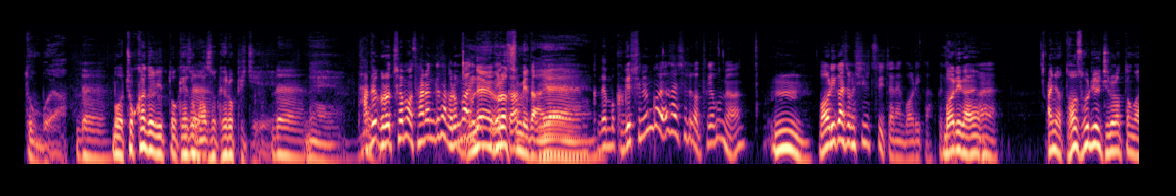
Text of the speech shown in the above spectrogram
또 뭐야? 네. 뭐 조카들이 또 계속 네. 와서 괴롭히지. 네. 네. 다들 그렇죠. 뭐 사는 게 다 그런 거 아니겠습니까? 네, 그렇습니다. 예. 근데 뭐 그게 쉬는 거예요, 사실은 어떻게 보면. 음. 머리가 좀쉴수 있잖아요, 머리가. 그죠? 머리가요? 네. 아니요, 더 소리를 질렀던 것 아,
